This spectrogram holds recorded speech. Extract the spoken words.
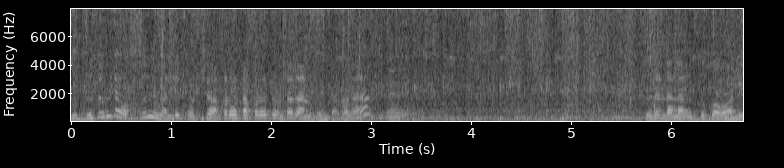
రుద్దుతుంటే వస్తుంది మళ్ళీ పొచ్చు అక్కడోటి అక్కడోటి ఉంటుంది అనుకుంటా కదా? చూడండి అలా రుద్దుకోవాలి.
